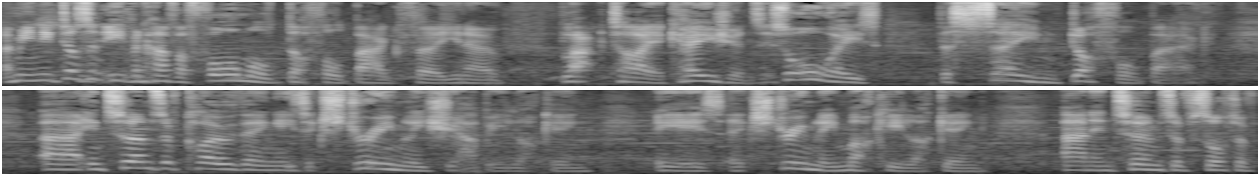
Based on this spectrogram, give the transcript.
I mean, he doesn't even have a formal duffel bag for, you know, black tie occasions. It's always the same duffel bag. Uh, in terms of clothing, he's extremely shabby looking. He is extremely mucky looking. And in terms of sort of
